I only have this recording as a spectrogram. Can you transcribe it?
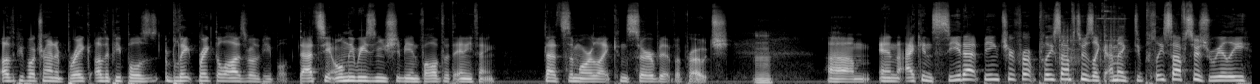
other people are trying to break other people's break the laws of other people. That's the only reason you should be involved with anything. That's the more like conservative approach. Mm. Um, and I can see that being true for police officers. Like, I'm like, do police officers really?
